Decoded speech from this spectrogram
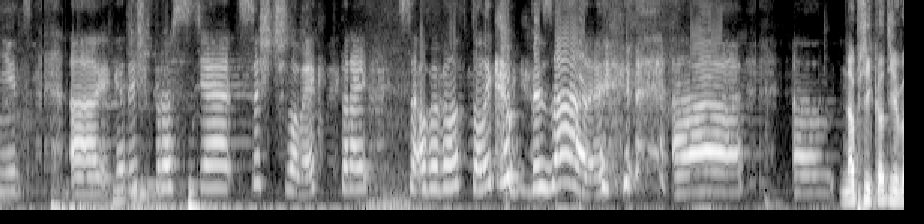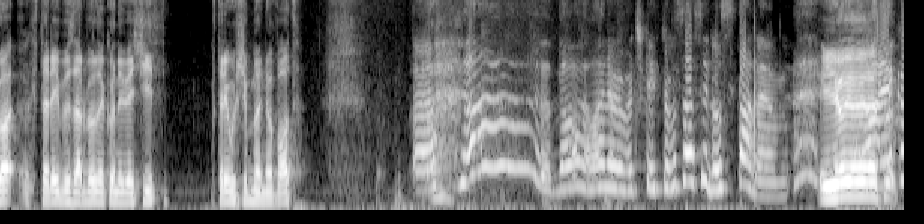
nic, když prostě jsi člověk, který se objevil v tolika bizárech. A, a, Například, že který by byl jako největší, který můžeš jmenovat. a, no hele, nevím, počkej, k tomu se asi dostanem. Jo, jo, jo, to, jako-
